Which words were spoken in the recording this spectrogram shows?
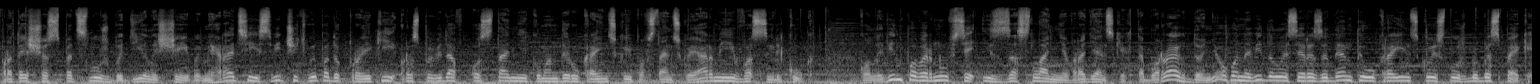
Про те, що спецслужби діяли ще й в еміграції, свідчить випадок, про який розповідав останній командир української повстанської армії Василь Кук. Коли він повернувся із заслання в радянських таборах, до нього навідалися резиденти Української служби безпеки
